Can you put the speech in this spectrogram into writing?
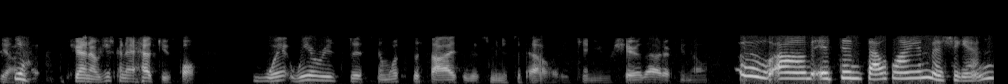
Yeah. yeah. Jen, I was just going to ask you, Paul, where where is this, and what's the size of this municipality? Can you share that if you know? Oh, um, it's in South Lyon, Michigan.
